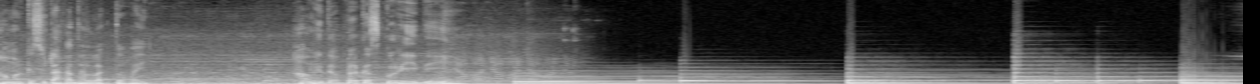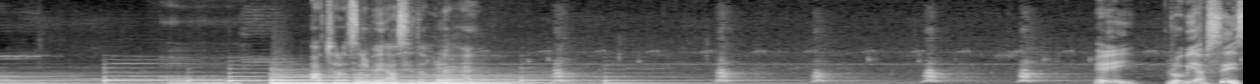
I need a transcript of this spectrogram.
আমার কিছু টাকা ধার লাগতো ভাই। আমি তো আপনার কাজ করেই দিই। আচ্ছা রাসেল ভাই আসি তাহলে হ্যাঁ? এই রবি আসছিস?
